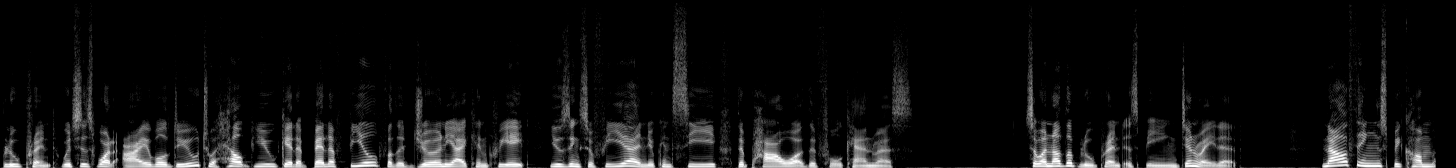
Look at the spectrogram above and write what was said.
blueprint, which is what I will do to help you get a better feel for the journey I can create using Sophia, and you can see the power of the full canvas. So another blueprint is being generated. Now things become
